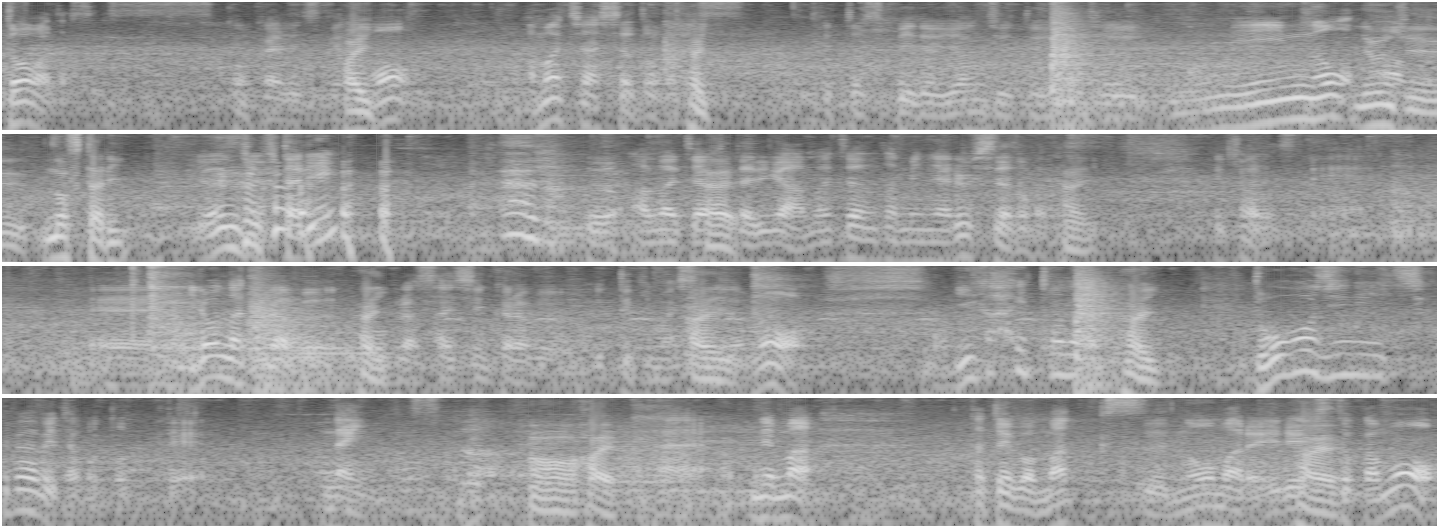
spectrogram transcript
どうも私です。今回ですけども、アマチュアした動画です、ヘッドスピード40と42の40の2人。42人 アマチュア2人がアマチュアのためにやるした動画です、はい。で今日はですね、えーいろんなクラブ、はい。僕ら最新クラブ売ってきましたけども、意外とねはい。同時に打ち比べたことってないんですよね。はい。はい、でまあ例えばマックスノーマル LS とかも、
